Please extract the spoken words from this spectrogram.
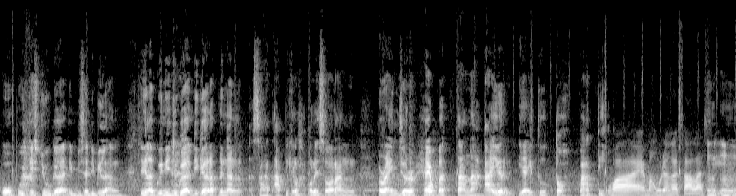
Oh, puitis juga bisa dibilang. Jadi lagu ini juga digarap dengan sangat apik lah oleh seorang arranger hebat tanah air yaitu Toh Pati. Wah, emang udah nggak salah sih. Mm-mm.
